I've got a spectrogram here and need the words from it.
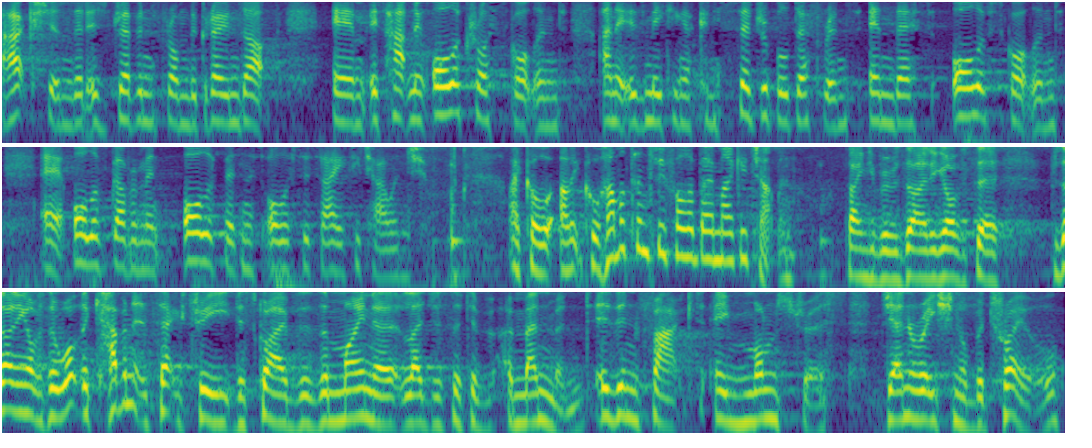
action that is driven from the ground up um, is happening all across Scotland and it is making a considerable difference in this all of Scotland, uh, all of government, all of business, all of society challenge. I call Alec Cole-Hamilton to be followed by Maggie Chapman. Thank you, Presiding Officer. Presiding Officer, what the Cabinet Secretary describes as a minor legislative amendment is in fact a monstrous generational betrayal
